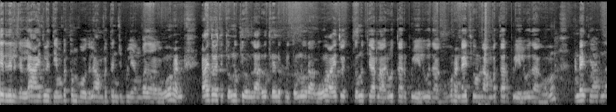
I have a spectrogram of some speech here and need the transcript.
தேர்தல்களில் ஆயிரத்தி தொள்ளாயிரத்தி எண்பத்தொம்போதில் ஐம்பத்தஞ்சு புள்ளி ஐம்பதாகவும் ஆயிரத்தி தொள்ளாயிரத்தி தொண்ணூற்றி ஒன்றில் அறுபத்தி ரெண்டு புள்ளி தொண்ணூறாகவும் ஆயிரத்தி தொள்ளாயிரத்தி தொண்ணூற்றி ஆறில் அறுபத்தாறு புள்ளி எழுபதாகவும் ரெண்டாயிரத்தி ஒன்றில் ஐம்பத்தாறு புள்ளி எழுபதாகவும் ரெண்டாயிரத்தி ஆறில்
